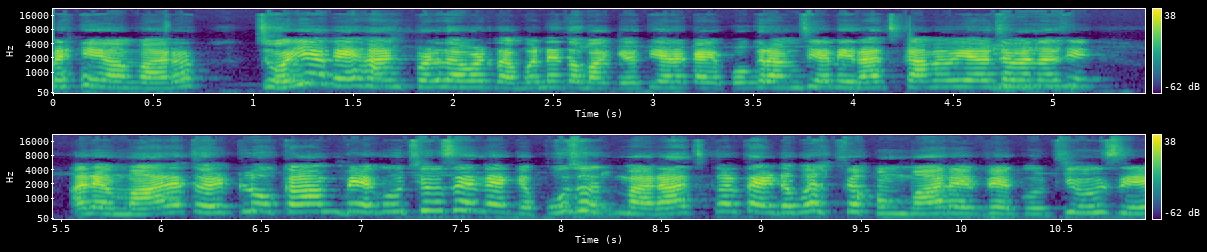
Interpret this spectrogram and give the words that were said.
નહીં અમારો. જોઈએ કઈ હાંજ પડતા પડતા બને તો બાકી અત્યારે કઈ પ્રોગ્રામ છે નહીં, રાજકામે વયા જવાના છે. અને મારે તો એટલું કામ ભેગું થયું છે ને કે પૂછો રાજ કરતા ડબલ કામ મારે ભેગું થયું છે.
